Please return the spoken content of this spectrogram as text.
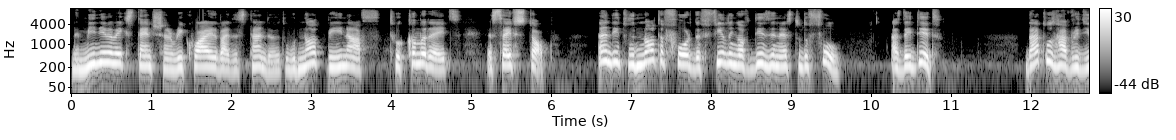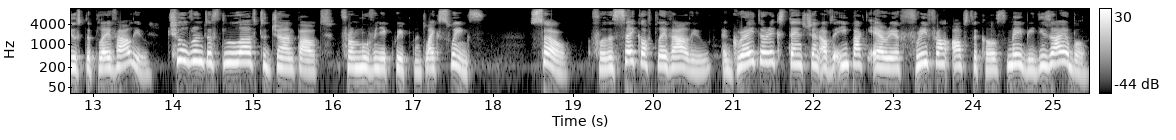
the minimum extension required by the standard would not be enough to accommodate a safe stop and it would not afford the feeling of dizziness to the full, as they did. That would have reduced the play value. Children just love to jump out from moving equipment, like swings. So, for the sake of play value, a greater extension of the impact area free from obstacles may be desirable.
